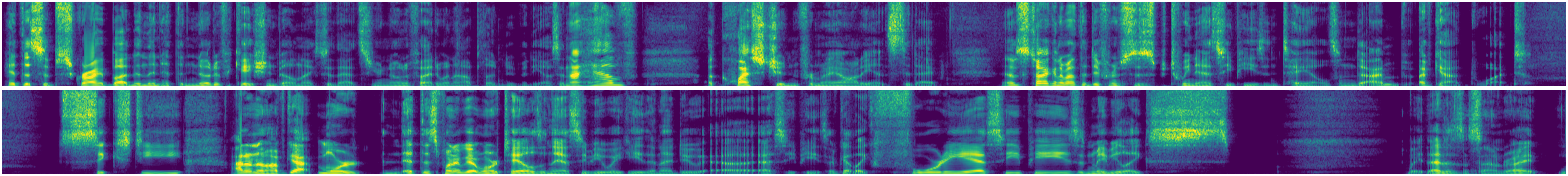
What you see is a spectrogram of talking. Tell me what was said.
hit the subscribe button and then hit the notification bell next to that so you're notified when I upload new videos. And I have a question for my audience today. I was talking about the differences between SCPs and Tales, and I'm, I've got, what, 60 i don't know i've got more at this point i've got more tales in the scp wiki than i do uh, scps i've got like 40 scps and maybe like wait that doesn't sound right.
